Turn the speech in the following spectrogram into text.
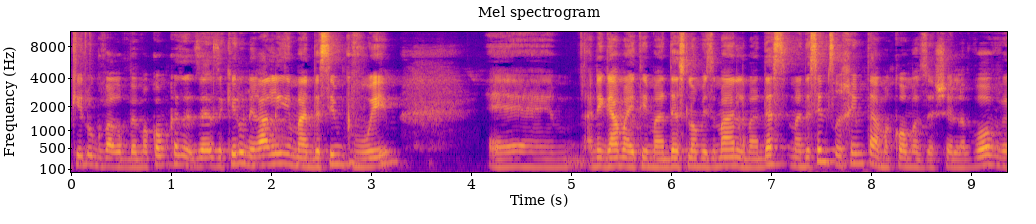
כאילו כבר במקום כזה, זה, זה כאילו נראה לי מהנדסים קבועים. אמ, אני גם הייתי מהנדס לא מזמן, למהנדס, מהנדסים צריכים את המקום הזה של לבוא ו,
